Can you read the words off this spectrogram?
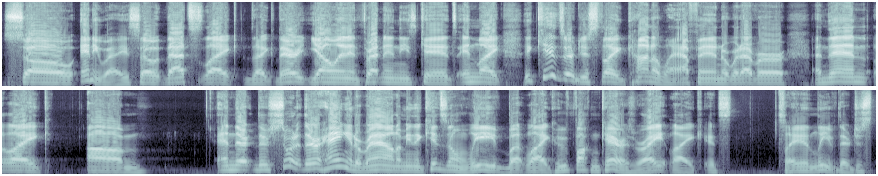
So anyway, so that's like like they're yelling and threatening these kids, and like the kids are just like kind of laughing or whatever, and then like um and they're they're sort of they're hanging around. I mean, the kids don't leave, but like, who fucking cares, right? Like, it's so they didn't leave. They're just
